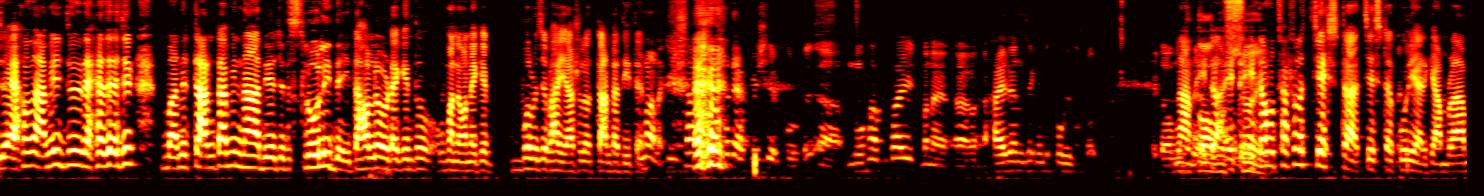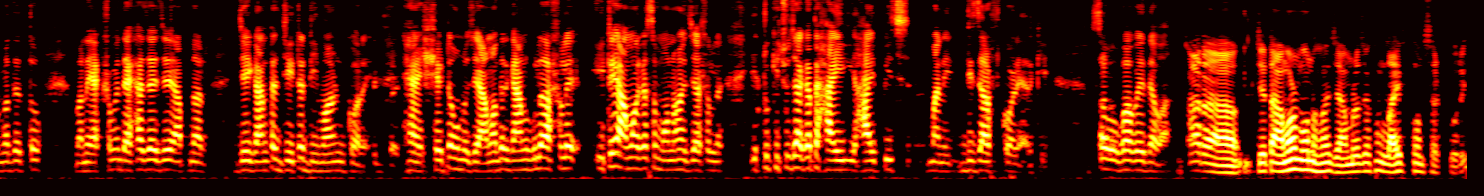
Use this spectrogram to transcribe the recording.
যে এখন আমি যদি দেখা যায় যে মানে টানটা আমি না দিয়ে যদি স্লোলি দেই তাহলে ওটা কিন্তু মানে অনেকে বলে যে ভাই আসলে টানটা দিতে না না ঈশান সাথে অ্যাপ্রিশিয়েট করবে। আহ, ভাই মানে হাই রেঞ্জে কিন্তু খুবই ভালো। না এটা এটা হচ্ছে আসলে চেষ্টা চেষ্টা করি আর কি আমরা আমাদের তো মানে একসময় দেখা যায় যে আপনার যে গানটা যেটা ডিমান্ড করে হ্যাঁ সেটা অনুযায়ী আমাদের গানগুলো আসলে এটাই আমার কাছে মনে হয় যে আসলে একটু কিছু জায়গাতে হাই হাই পিচ মানে ডিজার্ভ করে আর কি সো ওভাবে দেওয়া। আর যেটা আমার মনে হয় যে আমরা যখন লাইভ কনসার্ট করি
